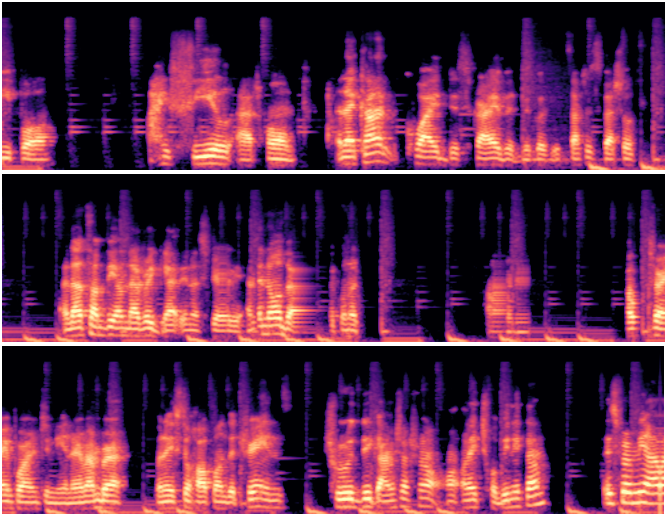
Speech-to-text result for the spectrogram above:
people I feel at home and I can't quite describe it because it's such a special, and that's something I'll never get in Australia. And I know that um, that was very important to me. And I remember when I used to hop on the trains, শুরুর I'm অনেক ছবি নিতাম is for me I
